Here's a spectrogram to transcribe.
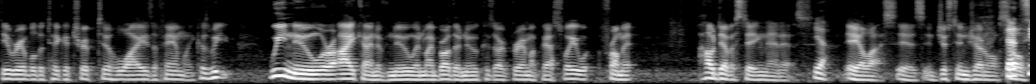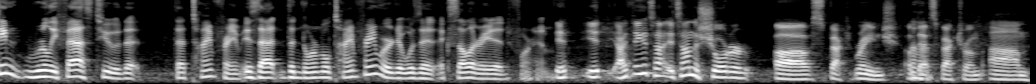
they were able to take a trip to Hawaii as a family because we, we knew, or I kind of knew, and my brother knew because our grandma passed away w- from it, how devastating that is. Yeah. ALS is, and just in general. That so, seemed really fast too. That that time frame is that the normal time frame, or was it accelerated for him? It, it I think it's on, it's on the shorter uh, spec range of Uh-huh. that spectrum. Um,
